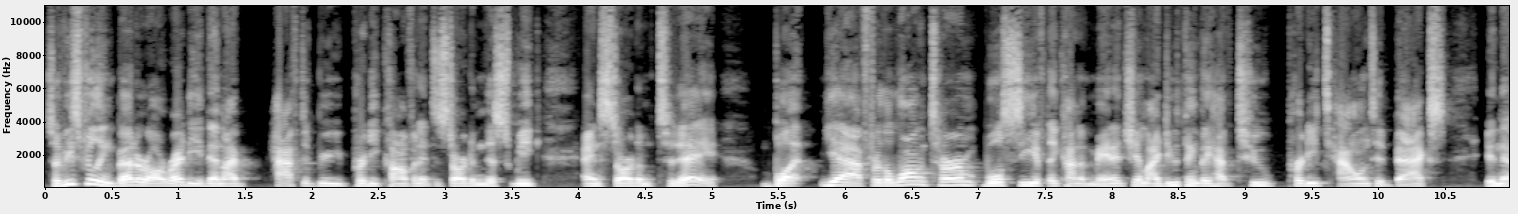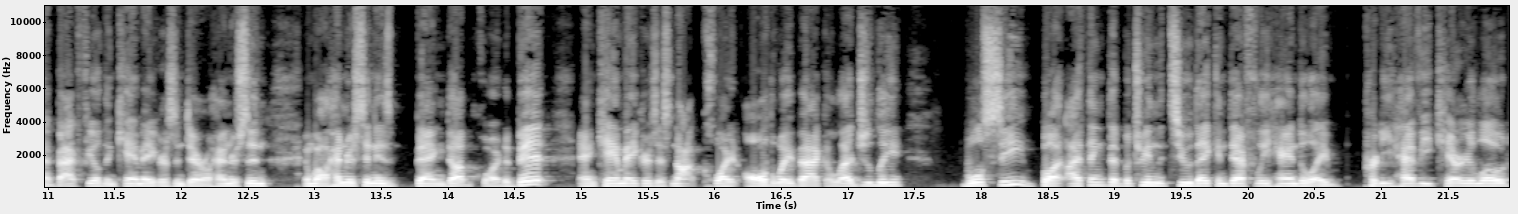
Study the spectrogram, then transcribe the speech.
So if he's feeling better already, then I have to be pretty confident to start him this week and start him today. But yeah, for the long term, we'll see if they kind of manage him. I do think they have two pretty talented backs in that backfield in Cam Akers and Darrell Henderson. And while Henderson is banged up quite a bit and Cam Akers is not quite all the way back, allegedly, we'll see. But I think that between the two, they can definitely handle a pretty heavy carry load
